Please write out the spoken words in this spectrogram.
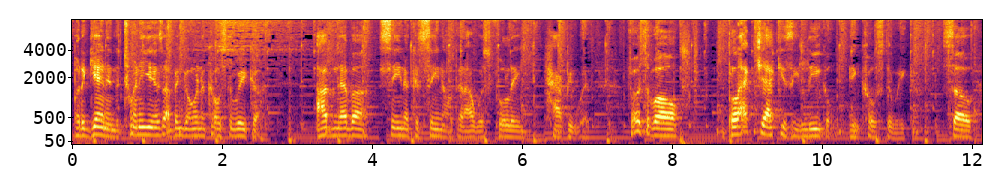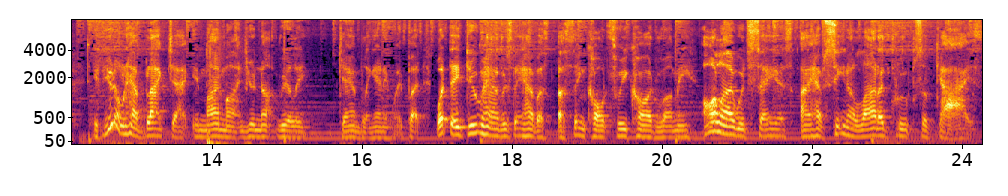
But again, in the 20 years I've been going to Costa Rica, I've never seen a casino that I was fully happy with. First of all, blackjack is illegal in Costa Rica. So if you don't have blackjack, in my mind, you're not really gambling anyway. But what they do have is they have a, a thing called three card rummy. All I would say is I have seen a lot of groups of guys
